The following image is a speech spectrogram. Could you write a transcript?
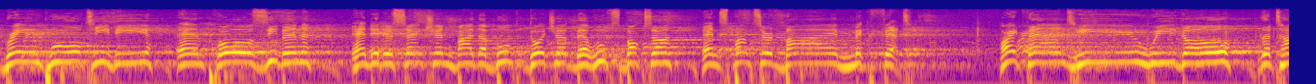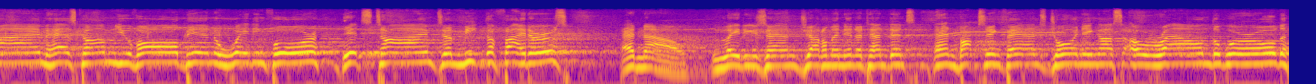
Brainpool TV, and Pro 7, and it is sanctioned by the Bund Deutsche Berufsboxer and sponsored by McFit. All right, fans, here we go. The time has come you've all been waiting for. It's time to meet the fighters. And now, ladies and gentlemen in attendance and boxing fans joining us around the world,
